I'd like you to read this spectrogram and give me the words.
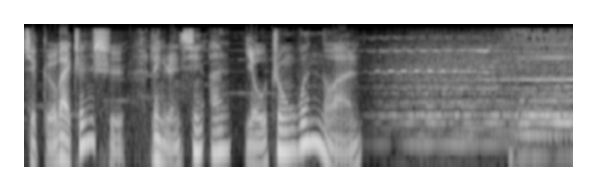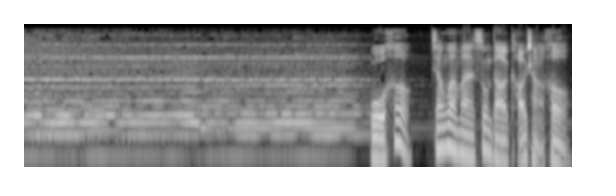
却格外真实，令人心安，由衷温暖。午后将万万送到考场后，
